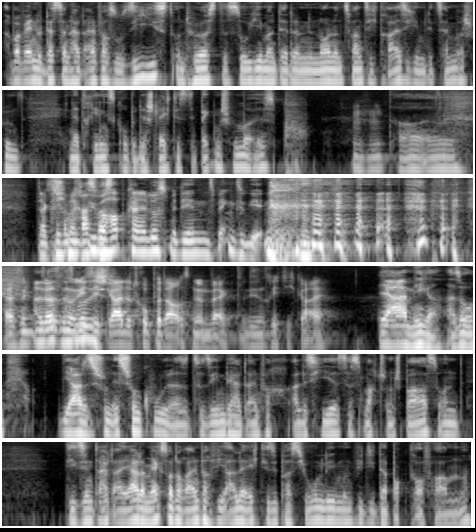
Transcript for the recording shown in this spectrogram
Aber wenn du das dann halt einfach so siehst und hörst, dass so jemand, der dann in 29, 30 im Dezember schwimmt, in der Trainingsgruppe der schlechteste Beckenschwimmer ist, puh, mhm. da, äh, da kriegt man krass, überhaupt keine Lust, mit denen ins Becken zu gehen. das ist, eine, also das ist eine richtig geile Truppe da aus Nürnberg. Die sind richtig geil. Ja, mega. Also ja, das ist schon, ist schon cool. Also zu sehen, wer halt einfach alles hier ist, das macht schon Spaß und die sind halt, ja, da merkst du halt auch einfach, wie alle echt diese Passion leben und wie die da Bock drauf haben. Ne?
